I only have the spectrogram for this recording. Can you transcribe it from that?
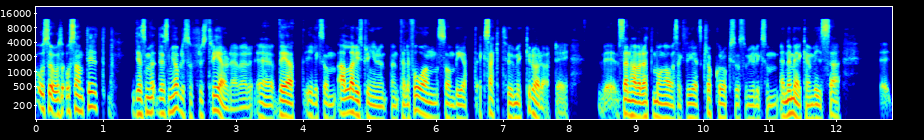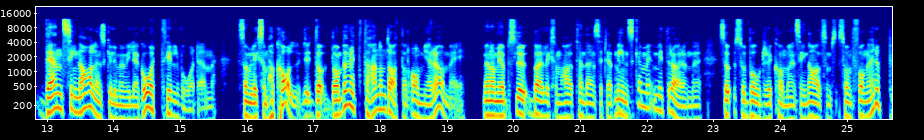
Och, så, och, och, samtidigt, det som, det som jag blir så frustrerad över, eh, det är att liksom, alla vi springer runt med en telefon som vet exakt hur mycket du har rört dig. Eh, sen har vi rätt många av oss aktivitetsklockor också som ju liksom ännu mer kan visa. Eh, den signalen skulle man vilja gå till vården som liksom har koll. De, de behöver inte ta hand om datan om jag rör mig. Men om jag börjar liksom ha tendenser till att minska mitt rörande så, så borde det komma en signal som, som fångar upp,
